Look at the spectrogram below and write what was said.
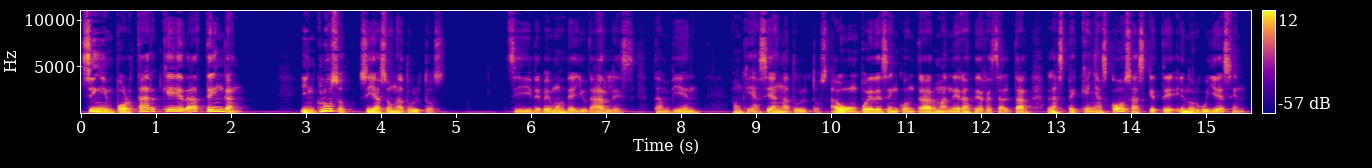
sin importar qué edad tengan, incluso si ya son adultos. Sí, debemos de ayudarles también aunque ya sean adultos, aún puedes encontrar maneras de resaltar las pequeñas cosas que te enorgullecen.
